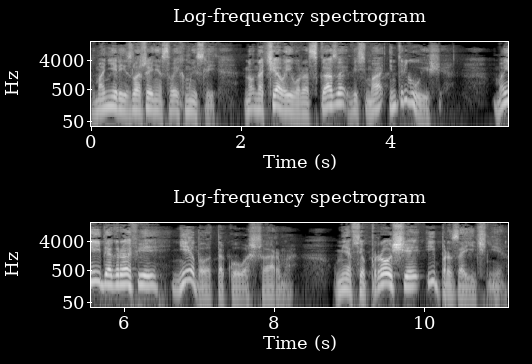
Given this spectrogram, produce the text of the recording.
в манере изложения своих мыслей, но начало его рассказа весьма интригующее. В моей биографии не было такого шарма. У меня все проще и прозаичнее.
